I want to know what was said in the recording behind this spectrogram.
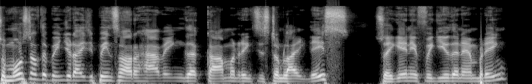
So most of the benzodiazepines are having the common ring system like this. So again, if we give the numbering,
